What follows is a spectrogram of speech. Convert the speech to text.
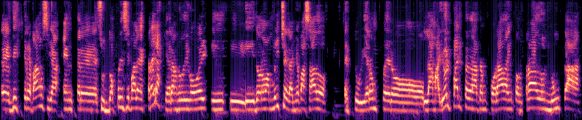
eh, discrepancia entre sus dos principales estrellas, que eran Rudy Gobert y, y, y, Donovan Mitchell. El año pasado estuvieron, pero la mayor parte de la temporada encontrados, nunca,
